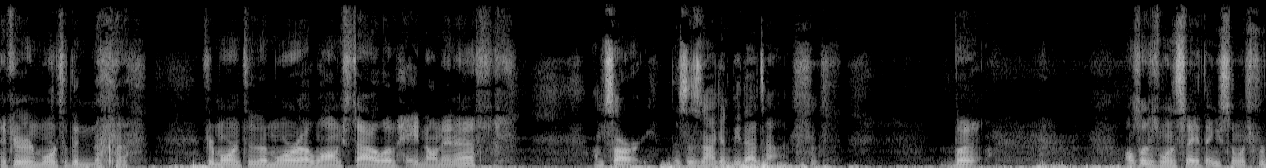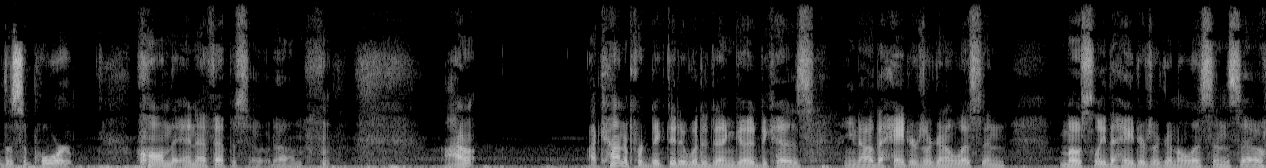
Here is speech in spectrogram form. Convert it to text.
if you're more to the, if you're more into the more uh, long style of hating on NF, I'm sorry, this is not going to be that time. but also, just want to say thank you so much for the support on the NF episode. Um, I don't. I kind of predicted it would have done good because you know the haters are going to listen. Mostly the haters are going to listen, so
